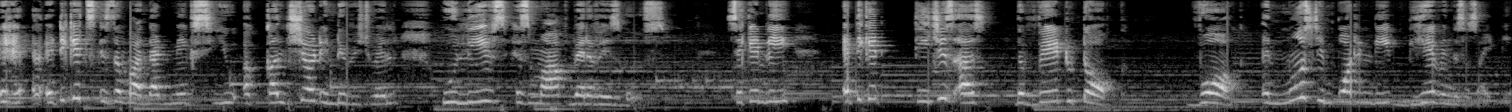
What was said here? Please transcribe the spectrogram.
Uh, etiquettes is the one that makes you a cultured individual who leaves his mark wherever he goes. Secondly, etiquette teaches us the way to talk, walk, and most importantly, behave in the society.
